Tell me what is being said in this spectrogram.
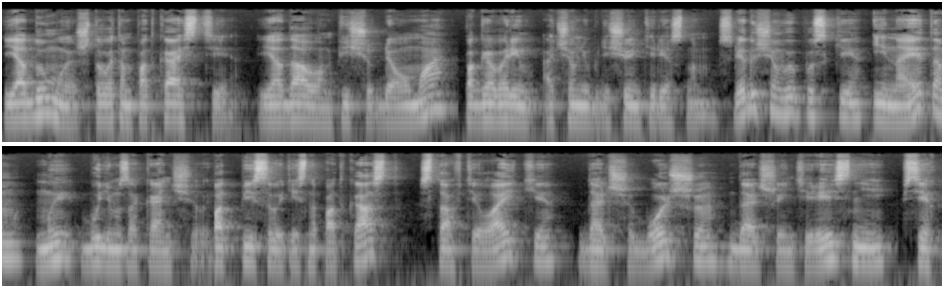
Я думаю, что в этом подкасте я дал вам пищу для ума. Поговорим о чем-нибудь еще интересном в следующем выпуске. И на этом мы будем заканчивать. Подписывайтесь на подкаст, ставьте лайки. Дальше больше, дальше интересней. Всех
